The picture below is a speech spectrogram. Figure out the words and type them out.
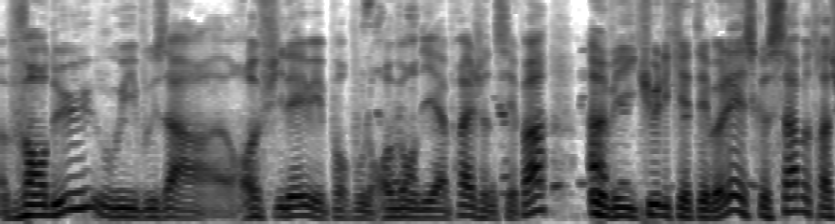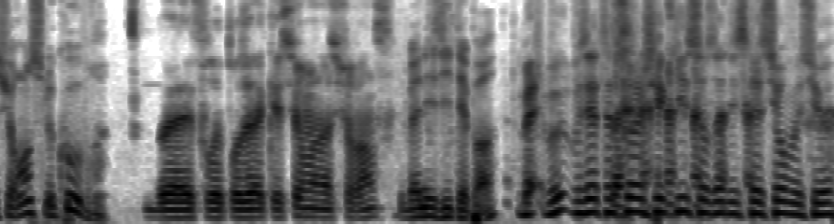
vendu ou il vous a refilé, et pour que vous le revendiez après, je ne sais pas, un véhicule qui était volé. Est-ce que ça, votre assurance le couvre? Ben, il faudrait poser la question à mon assurance. Ben n'hésitez pas. Ben, vous, vous êtes assuré chez qui sans indiscrétion, monsieur?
